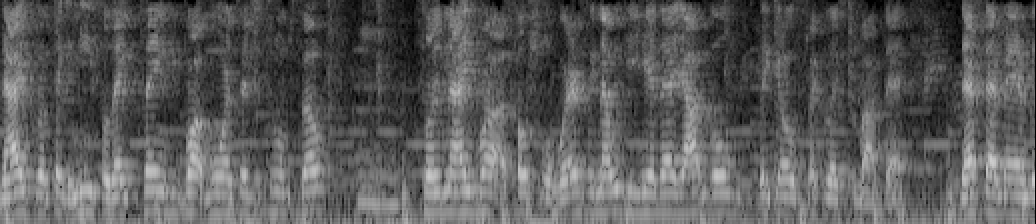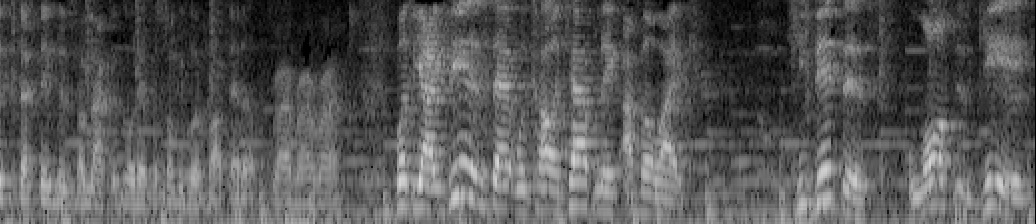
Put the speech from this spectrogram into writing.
Now he's going to take a knee. So they saying he brought more attention to himself. Mhm. So now he brought a social awareness. Now we can hear that. Y'all can go make your own speculations about that. That's that man business. That's their business. I'm not going to go there, but some people have brought that up. Right, right, right. But the idea is that with Colin Kaepernick, I felt like he did this, lost his gig.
